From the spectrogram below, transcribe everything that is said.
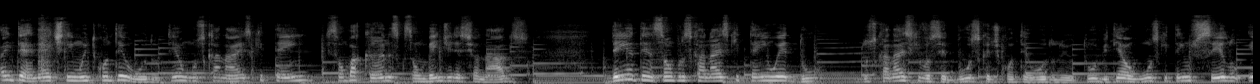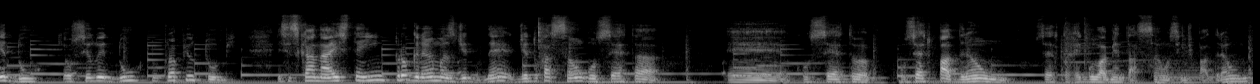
a internet tem muito conteúdo, tem alguns canais que tem, que são bacanas, que são bem direcionados, Deem atenção para os canais que tem o Edu. Dos canais que você busca de conteúdo no YouTube, tem alguns que tem o selo Edu, que é o selo Edu do próprio YouTube. Esses canais têm programas de, né, de educação com certa, é, com certa, com certo padrão, certa regulamentação assim de padrão, né,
